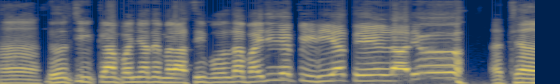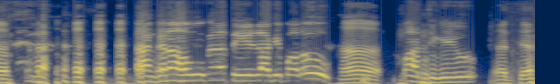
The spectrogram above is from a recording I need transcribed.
ਹਾਂ। ਜਦੋਂ ਚੀਕਾਂ ਪਈਆਂ ਤੇ ਮਰਾਸੀ ਬੋਲਦਾ ਬਾਈ ਜੀ ਜੇ ਪੀੜੀ ਆ ਤੇਲ ਲਾ ਲਿਓ ਅੱਛਾ। ਤੰਗ ਨਾ ਹੋਵੋ ਕਹਿੰਦਾ ਤੇਲ ਲਾ ਕੇ ਪਾ ਲਓ। ਹਾਂ। ਭੱਜ ਗਏ ਉਹ। ਅੱਛਾ।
